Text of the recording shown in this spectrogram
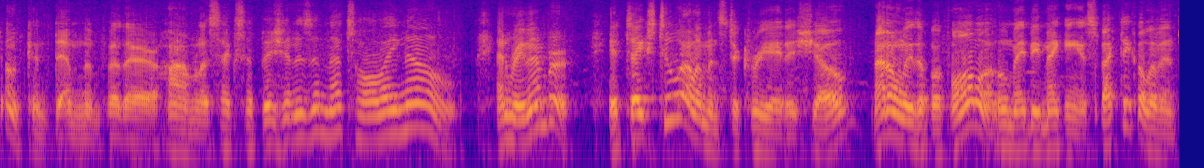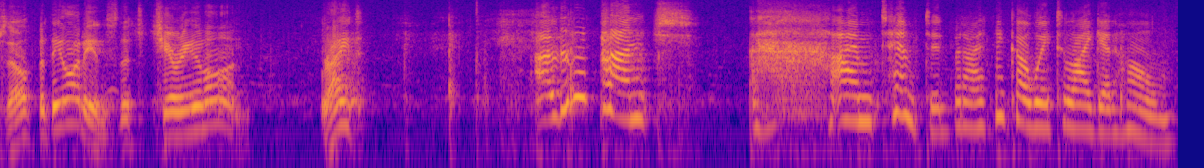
Don't condemn them for their harmless exhibitionism. That's all they know. And remember, it takes two elements to create a show. Not only the performer, who may be making a spectacle of himself, but the audience that's cheering him on. Right? A little punch. I'm tempted, but I think I'll wait till I get home.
